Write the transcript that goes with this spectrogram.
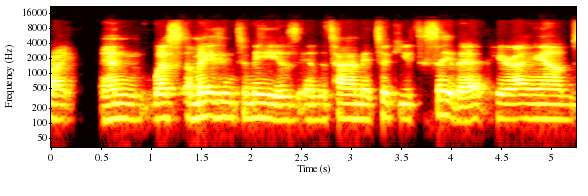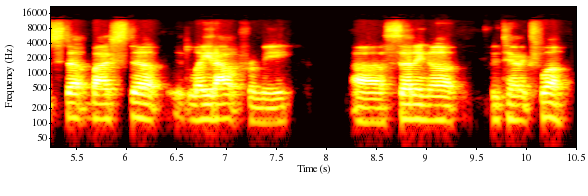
Right. And what's amazing to me is in the time it took you to say that, here I am step by step, it laid out for me, uh, setting up Nutanix Flow.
